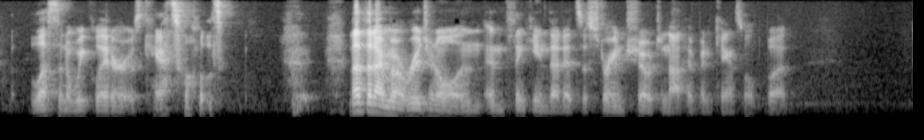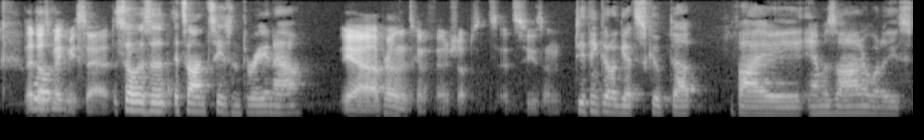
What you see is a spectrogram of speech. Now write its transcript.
less than a week later, it was canceled. not that I'm original in, in thinking that it's a strange show to not have been canceled, but that Well- does make me sad. So is it? It's on season three now. Yeah, apparently it's going to finish up its, its season. Do you think it'll get scooped up by Amazon or one of these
